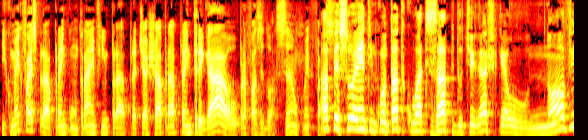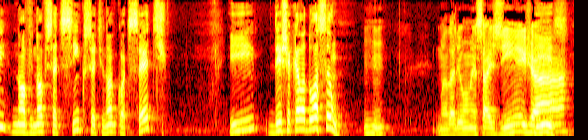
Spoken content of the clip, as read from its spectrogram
E como é que faz para encontrar, enfim, para te achar, para entregar ou para fazer doação? Como é que faz? A pessoa entra em contato com o WhatsApp do Tigacha, que é o 999757947 e deixa aquela doação. Uhum. Manda ali uma mensagenzinha e já... Isso.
